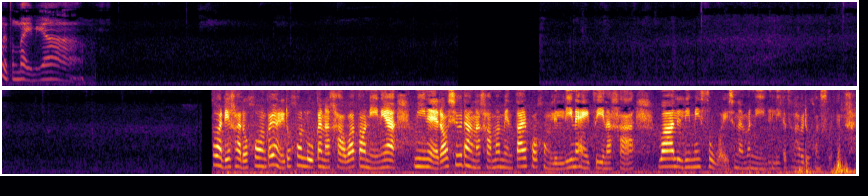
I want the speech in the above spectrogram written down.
วยตรงไหนเนี่ย สวัสดีค่ะทุกคนก็อย่างที่ทุกคนรู้กันนะคะ ว่าตอนนี้เนี่ยมีเน็ตไอดอลชื่อดังนะคะ มาเมนใต้โพสของลิลลี่ในไอจนะคะ ว่าลิลลี่ไม่สวย ฉะนั้นวันนี้ลิลลี่ก็จะพาไปดูคนสวยกันค่ะ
